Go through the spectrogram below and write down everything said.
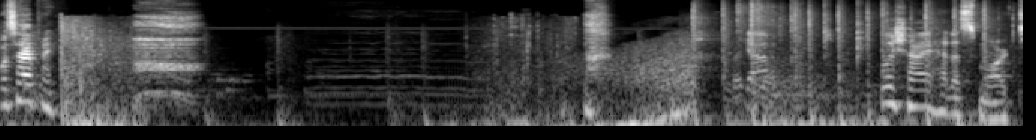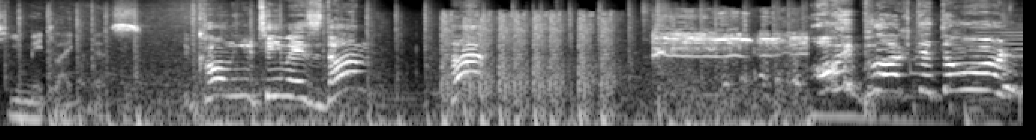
What's happening? Wish I had a smart teammate like this. You calling your teammates dumb? Huh? Oh, he blocked the door!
